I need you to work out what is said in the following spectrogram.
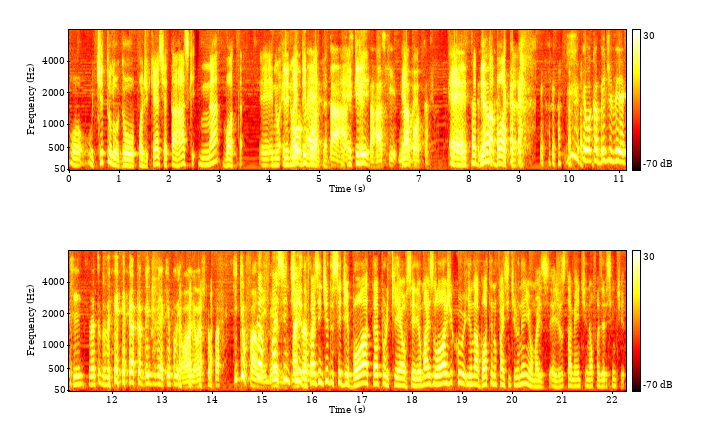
o, o título do podcast é Tarrasque na Bota. Ele não, ele não oh, é de é, bota. Tarrasque, é, que ele, Tarrasque na é, bota. É, é, ele tá dentro não. da bota. eu acabei de ver aqui, mas tudo bem. Eu acabei de ver aqui. Eu falei, olha, eu acho que eu falei. O que, que eu falei? Não, faz mesmo? sentido, mas, faz sentido ser de bota, porque é seria o mais lógico, e o na bota não faz sentido nenhum, mas é justamente não fazer sentido.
